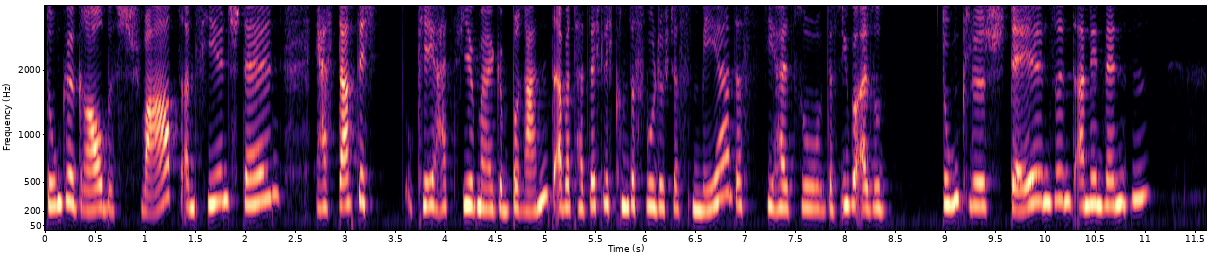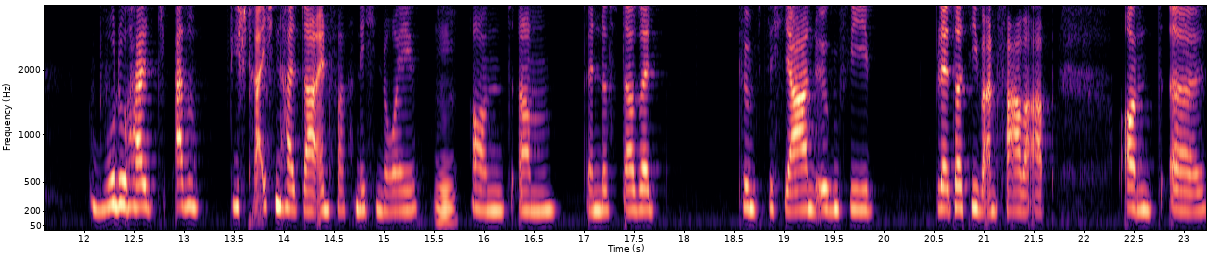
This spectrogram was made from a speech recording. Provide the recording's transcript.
dunkelgrau bis schwarz an vielen Stellen. Erst dachte ich, okay, hat es hier mal gebrannt, aber tatsächlich kommt das wohl durch das Meer, dass die halt so, dass überall so dunkle Stellen sind an den Wänden, wo du halt, also die streichen halt da einfach nicht neu. Mhm. Und ähm, wenn das da seit 50 Jahren irgendwie blättert die Wand Farbe ab und äh,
